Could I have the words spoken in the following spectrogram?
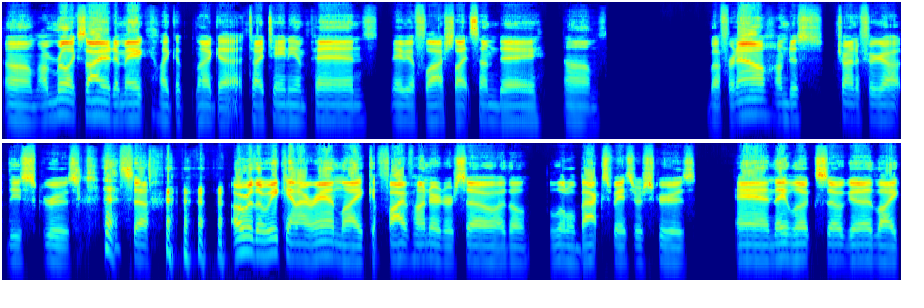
um, I'm really excited to make like a like a titanium pen, maybe a flashlight someday. Um, but for now, I'm just trying to figure out these screws. so over the weekend, I ran like 500 or so of the little backspacer screws, and they look so good. Like,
